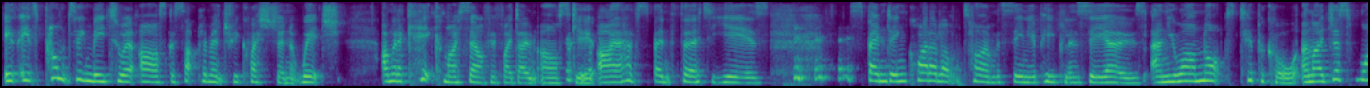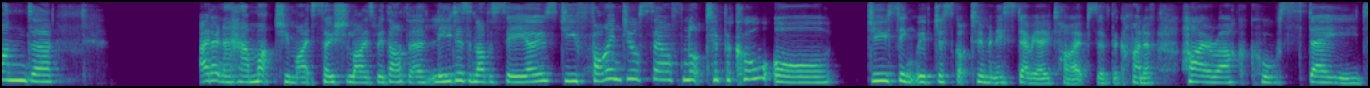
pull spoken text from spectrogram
It, it's prompting me to ask a supplementary question, which I'm going to kick myself if I don't ask you. I have spent 30 years spending quite a lot of time with senior people and CEOs, and you are not typical. And I just wonder. I don't know how much you might socialize with other leaders and other CEOs. Do you find yourself not typical, or do you think we've just got too many stereotypes of the kind of hierarchical, staid,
